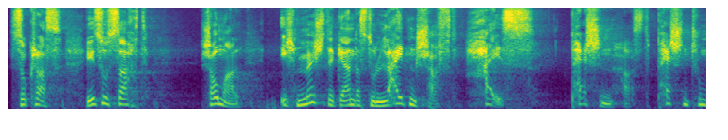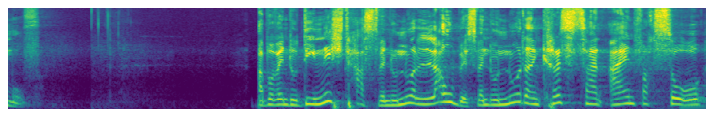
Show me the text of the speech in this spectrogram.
So krass. Jesus sagt, schau mal, ich möchte gern, dass du Leidenschaft, heiß, Passion hast, Passion to move. Aber wenn du die nicht hast, wenn du nur lau bist, wenn du nur dein Christsein einfach so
